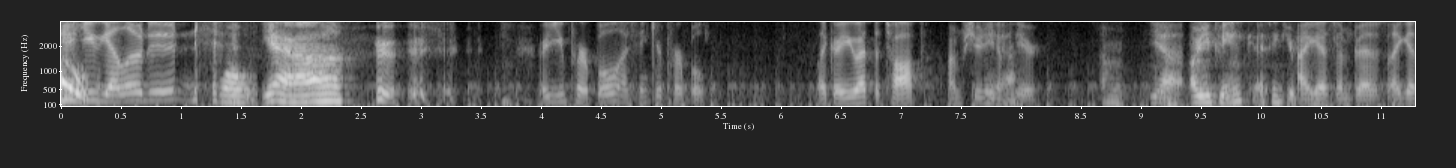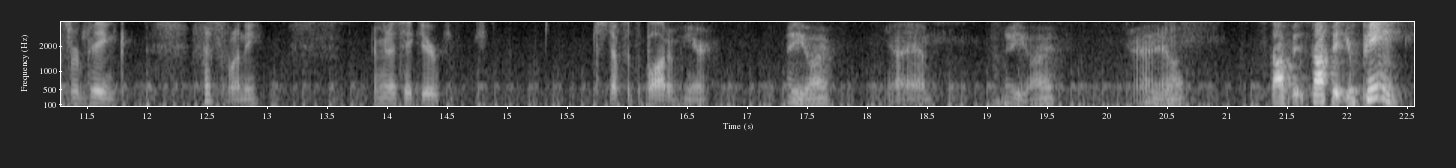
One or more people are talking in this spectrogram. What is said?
don't know. you yellow, dude? well, yeah. are you purple? I think you're purple. Like, are you at the top? I'm shooting Yeah. up here. Um, yeah. Are you pink? I think you're. I guess I'm best. I guess we're pink. That's funny. I'm gonna take your stuff at the bottom here. No, you aren't. Yeah, I am. No, you aren't. I No, am. aren't. Stop it! Stop it! You're pink.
